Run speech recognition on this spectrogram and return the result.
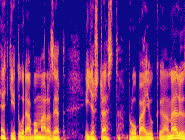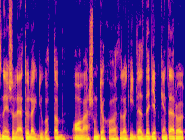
egy-két órában már azért így a stresszt próbáljuk mellőzni, és a lehető legnyugodtabb alvásunk gyakorlatilag így lesz. De egyébként erről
